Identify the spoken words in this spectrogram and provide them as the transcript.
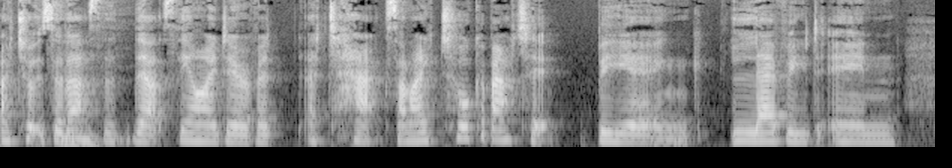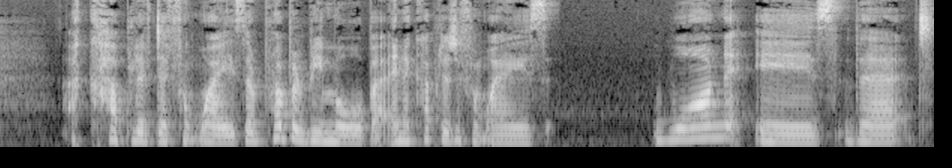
I took so that's hmm. the that's the idea of a, a tax, and I talk about it being levied in a couple of different ways. There are probably more, but in a couple of different ways. One is that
